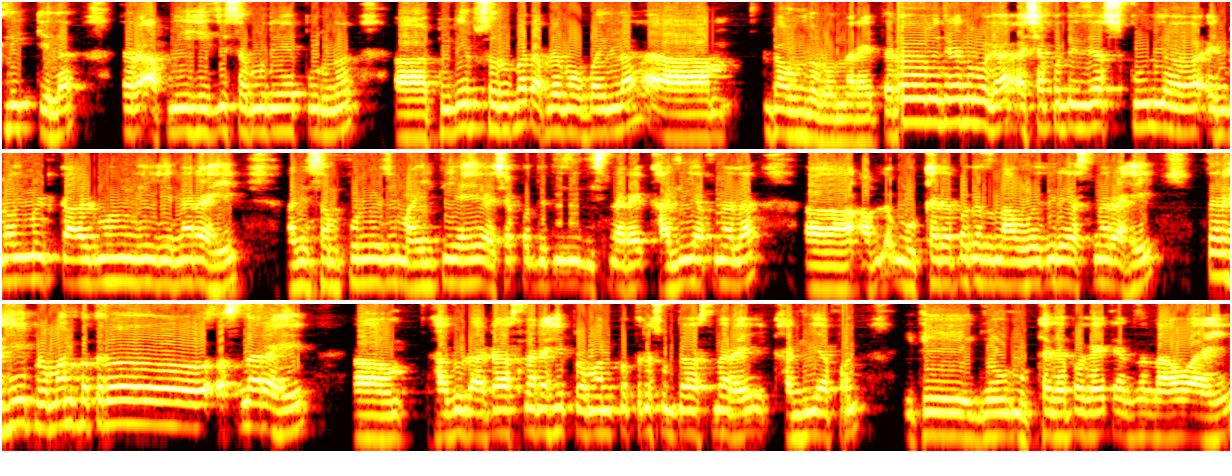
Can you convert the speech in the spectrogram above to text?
क्लिक केलं तर आपली ही जी समरी आहे पूर्ण पीडीएफ स्वरूपात आपल्या मोबाईलला डाउनलोड होणार आहे. तर मित्रांनो बघा अशा पद्धतीचा स्कूल एनरोलमेंट कार्ड म्हणून हे येणार आहे आणि संपूर्ण जी माहिती आहे अशा पद्धतीची दिसणार आहे. खाली आपल्याला आपलं मुख्याध्यापकाचं नाव वगैरे असणार आहे. तर हे प्रमाणपत्र असणार आहे. हा जो डाटा असणार आहे हे प्रमाणपत्र सुद्धा असणार आहे. खाली आपण इथे जो मुख्याध्यापक आहे त्यांचं नाव आहे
